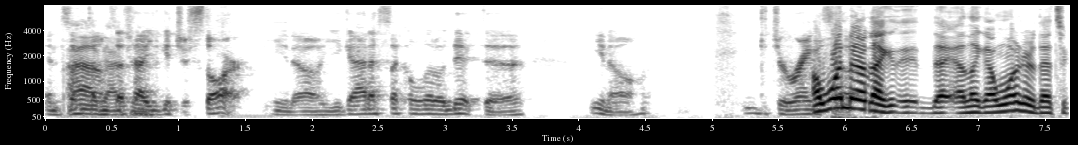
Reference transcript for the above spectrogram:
and Ah, sometimes that's how you get your start. You know, you gotta suck a little dick to, you know, get your. I wonder, up. like, eh, that, like I wonder that's a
